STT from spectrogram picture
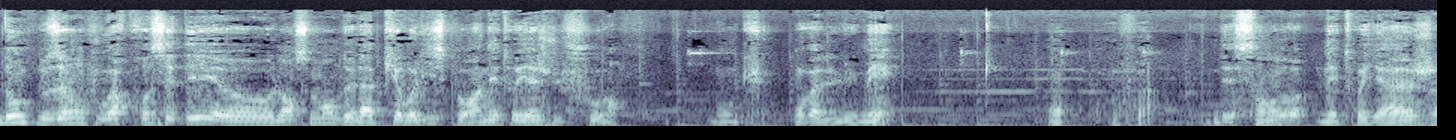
Donc nous allons pouvoir procéder au lancement de la pyrolyse pour un nettoyage du four. Donc on va l'allumer. On va descendre, nettoyage.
